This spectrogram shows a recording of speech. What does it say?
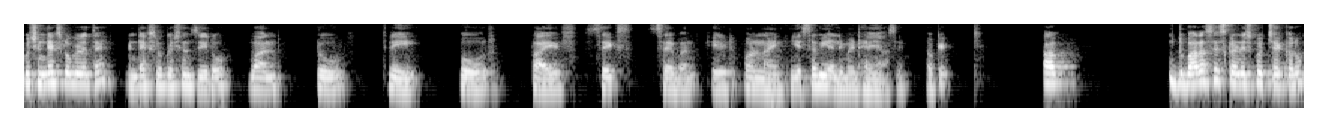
कुछ इंडेक्स लोग लेते हैं। Index location zero one two three four five six seven eight और नाइन ये सभी एलिमेंट हैं यहाँ से ओके अब दोबारा से इस कंडीशन को चेक करो।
